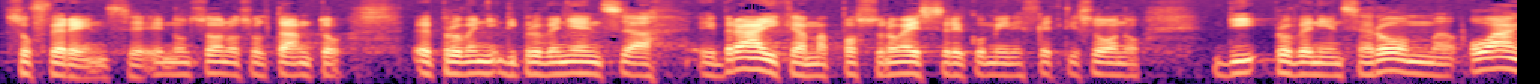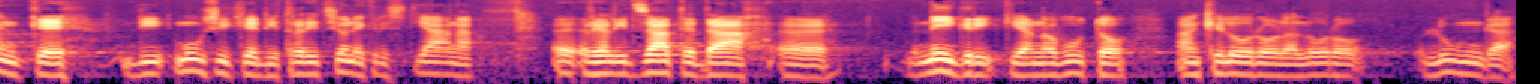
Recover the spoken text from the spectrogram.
sofferenze. E non sono soltanto eh, di provenienza ebraica, ma possono essere, come in effetti sono, di provenienza rom o anche di musiche di tradizione cristiana eh, realizzate da eh, negri che hanno avuto anche loro la loro lunga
